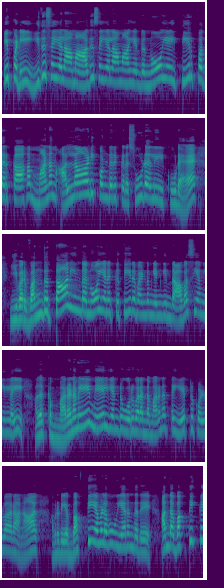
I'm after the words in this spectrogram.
இப்படி இது செய்யலாமா அது செய்யலாமா என்ற நோயை தீர்ப்பதற்காக மனம் அல்லாடி கொண்டிருக்கிற சூழலில் கூட இவர் வந்து தான் இந்த நோய் எனக்கு தீர வேண்டும் என்கின்ற அவசியம் இல்லை. அதற்கு மரணமே மேல் என்று ஒருவர் அந்த மரணத்தை ஏற்றுக்கொள்வாரானால் அவருடைய பக்தி எவ்வளவு உயர்ந்தது. அந்த பக்திக்கு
